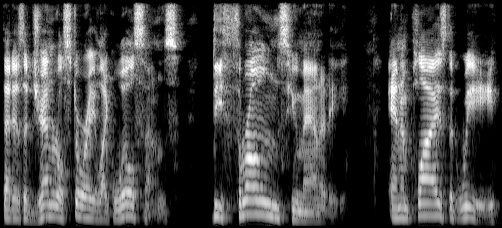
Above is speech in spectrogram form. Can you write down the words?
that is a general story like Wilson's dethrones humanity and implies that we,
